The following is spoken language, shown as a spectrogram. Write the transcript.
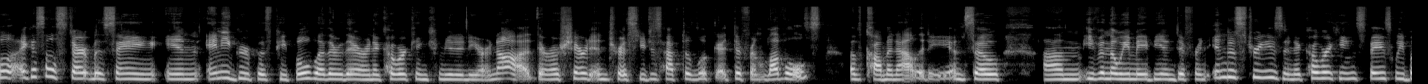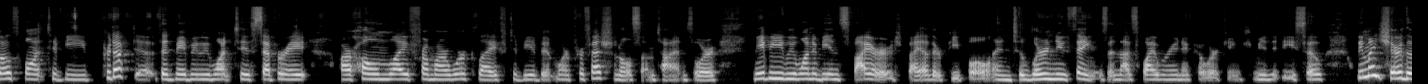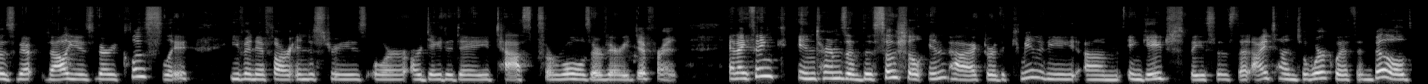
Well, I guess I'll start with saying in any group of people, whether they're in a co working community or not, there are shared interests. You just have to look at different levels of commonality. And so, um, even though we may be in different industries in a co working space, we both want to be productive. And maybe we want to separate our home life from our work life to be a bit more professional sometimes. Or maybe we want to be inspired by other people and to learn new things. And that's why we're in a co working community. So, we might share those values very closely, even if our industries or our day to day tasks or roles are very different. And I think, in terms of the social impact or the community um, engaged spaces that I tend to work with and build,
